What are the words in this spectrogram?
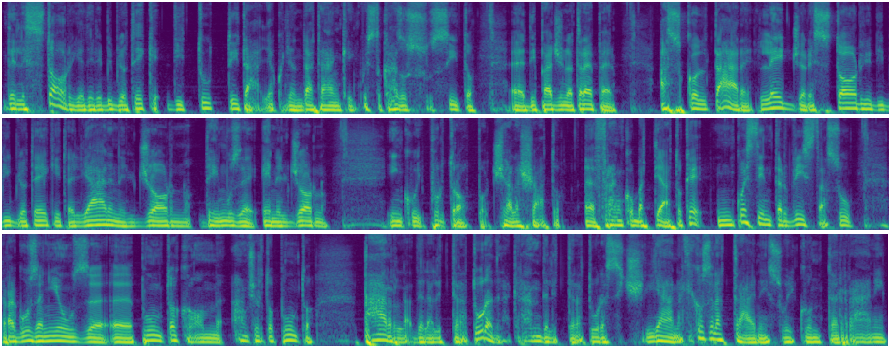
delle storie delle biblioteche di tutta Italia. Quindi andate anche in questo caso sul sito eh, di pagina 3 per ascoltare, leggere storie di biblioteche italiane nel giorno dei musei e nel giorno in cui purtroppo ci ha lasciato eh, Franco Battiato che in questa intervista su ragusanews.com eh, a un certo punto parla della letteratura, della grande letteratura siciliana, che cosa l'attrae nei suoi conterranei?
